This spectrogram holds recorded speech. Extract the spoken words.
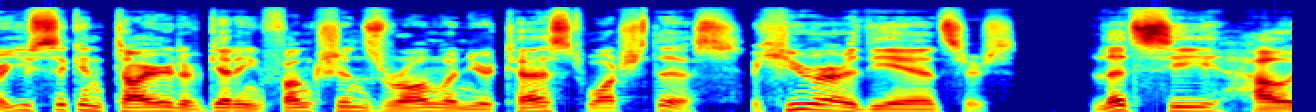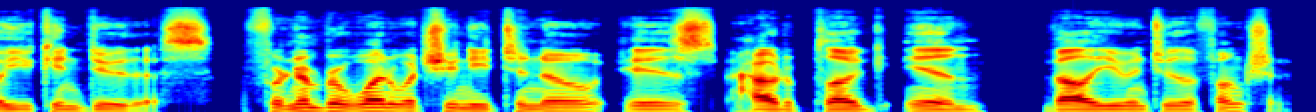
Are you sick and tired of getting functions wrong on your test? Watch this. Here are the answers. Let's see how you can do this. For number one, what you need to know is how to plug in value into the function.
